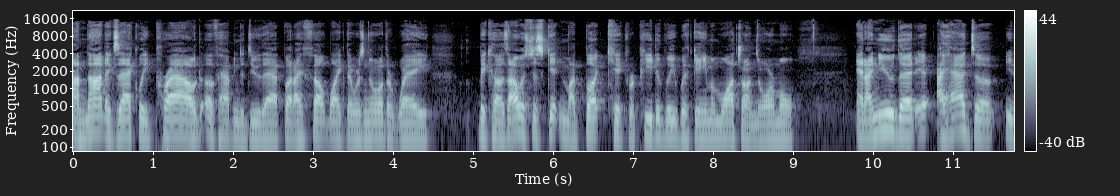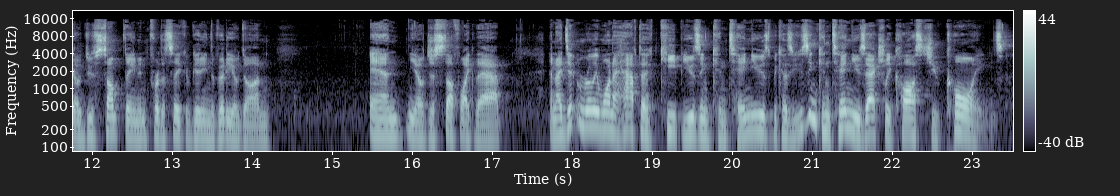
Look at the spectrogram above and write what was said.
I'm not exactly proud of having to do that, but I felt like there was no other way because I was just getting my butt kicked repeatedly with Game and Watch on normal, and I knew that it, I had to, you know, do something for the sake of getting the video done, and you know, just stuff like that. And I didn't really want to have to keep using continues because using continues actually costs you coins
